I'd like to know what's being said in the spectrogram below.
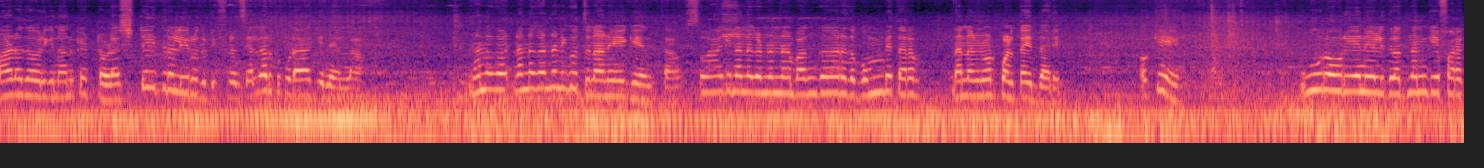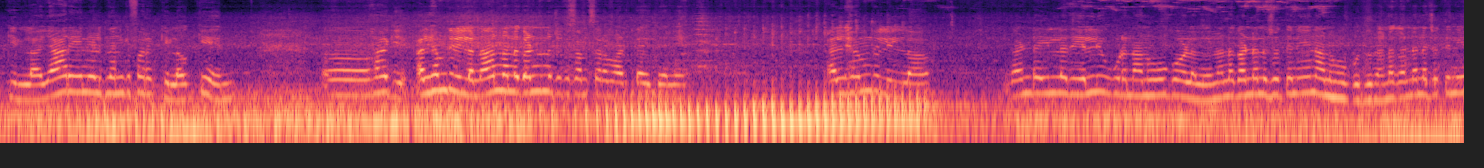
ಮಾಡದವರಿಗೆ ನಾನು ಕೆಟ್ಟವಳು. ಅಷ್ಟೇ ಇದರಲ್ಲಿ ಇರೋದು ಡಿಫ್ರೆನ್ಸ್ ಎಲ್ಲರಿಗೂ ಕೂಡ ಹಾಗೇನೆ ಅಲ್ಲ? ನನ್ನ ನನ್ನ ಗಂಡನಿಗೆ ಗೊತ್ತು ನಾನು ಹೇಗೆ ಅಂತ. ಸೊ ಹಾಗೆ ನನ್ನ ಗಂಡನ ಬಂಗಾರದ ಗೊಂಬೆ ತರ ನನ್ನನ್ನು ನೋಡ್ಕೊಳ್ತಾ ಇದ್ದಾರೆ. ಓಕೆ ಊರವ್ರು ಏನು ಹೇಳಿದ್ರು ಅದು ನನಗೆ ಇಲ್ಲ ಯಾರು ಏನು ಹೇಳಿದ್ರು ನನಗೆ ಇಲ್ಲ ಓಕೆ ಹಾಗೆ. ಅಲ್ಹಮ್ದುಲಿಲ್ಲ, ನಾನು ನನ್ನ ಗಂಡನ ಜೊತೆ ಸಂಸಾರ ಮಾಡ್ತಾ ಇದ್ದೇನೆ. ಅಲ್ಹಮ್ದುಲಿಲ್ಲ ಗಂಡ ಇಲ್ಲದೆ ಎಲ್ಲಿಯೂ ಕೂಡ ನಾನು ಹೋಗೋಳಲ್ಲ. ನನ್ನ ಗಂಡನ ಜೊತೆನೇ ನಾನು ಹೋಗೋದು. ನನ್ನ ಗಂಡನ ಜೊತೆನೇ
